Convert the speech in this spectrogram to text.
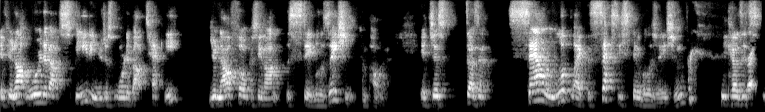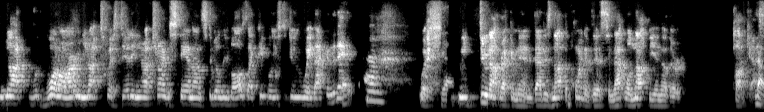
If you're not worried about speed and you're just worried about technique, you're now focusing on the stabilization component. It just doesn't sound and look like the sexy stabilization because it's right. not with one arm and you're not twisted and you're not trying to stand on stability balls like people used to do way back in the day, uh, which yeah. we do not recommend. That is not the point of this, and that will not be another podcast no.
